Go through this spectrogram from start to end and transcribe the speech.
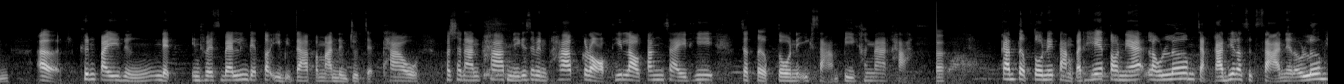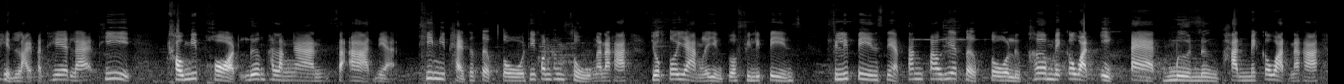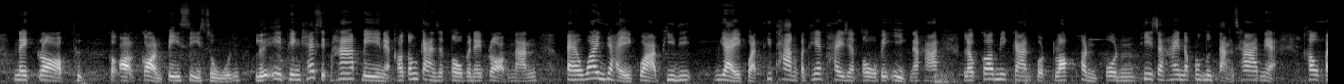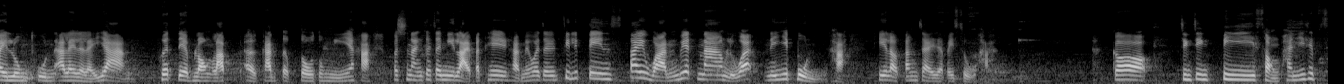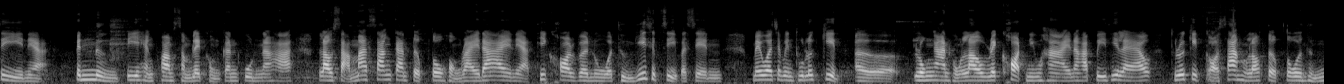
ขึ้นไปถึง net interest bearing debt ต่อ EBITDA ประมาณ 1.7 เท่า เพราะฉะนั้นภาพนี้ก็จะเป็นภาพกรอบที่เราตั้งใจที่จะเติบโตในอีก 3 ปีข้างหน้าค่ะการเติบโตในต่างประเทศตอนนี้เราเริ่มจากการที่เราศึกษาเนี่ยเราเริ่มเห็นหลายประเทศแล้วที่เขามีพอร์ตเรื่องพลังงานสะอาดเนี่ยที่มีแผนจะเติบโตที่ค่อนข้างสูงนะคะ ยกตัวอย่างเลยอย่างตัวฟิลิปปินส์ ฟิลิปปินส์เนี่ยตั้งเป้าที่จะเติบโตหรือเพิ่มเมกะวัตต์อีก 81,000 เมกะวัตต์นะคะ ในกรอบถึงก่อนก่อนปี 40 หรืออีกเพียงแค่ 15 ปีเนี่ยเขาต้องการจะโตไปในกรอบนั้น แปลว่าใหญ่กว่า PD ใหญ่กว่าที่ทางประเทศไทยจะโตไปอีกนะคะ แล้วก็มีการปลดล็อกผ่อนปลนที่จะให้นักลงทุนต่างชาติเนี่ยเข้าไปลงทุนอะไรหลาย ๆ อย่างเพื่อเตรียมรองรับการเติบโตตรงนี้ค่ะ เพราะฉะนั้นก็จะมีหลายประเทศค่ะ ไม่ว่าจะเป็นฟิลิปปินส์ ไต้หวัน เวียดนาม หรือว่าในญี่ปุ่นค่ะ ที่เราตั้งใจจะไปสู่ค่ะ ก็ จริงๆ ปี 2024 เนี่ยเป็นหนึ่งปีแห่งความสำเร็จของกันกุลนะคะ เราสามารถสร้างการเติบโตของรายได้เนี่ยที่คอร์เวนูถึง 24%ไม่ว่าจะเป็นธุรกิจเอ่อโรงงานของเราเรคคอร์ดนิวไฮนะคะปีที่แล้วธุรกิจก่อสร้างของเราเติบโตถึง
